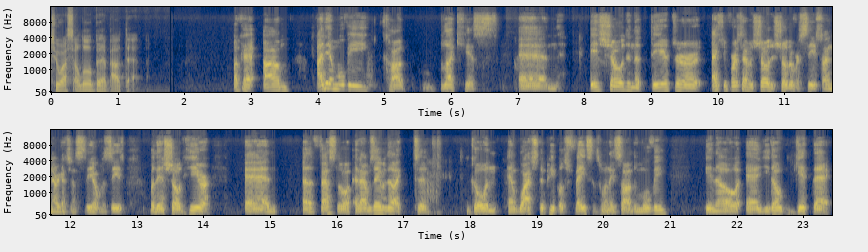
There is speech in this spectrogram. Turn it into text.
to us a little bit about that? Okay. Um, I did a movie called Blood Kiss, and it showed in the theater. Actually, first time it showed, it showed overseas, so I never got to see it overseas. But then showed here and at a festival, and I was able to like to go in and watch the people's faces when they saw the movie, you know. And you don't get that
